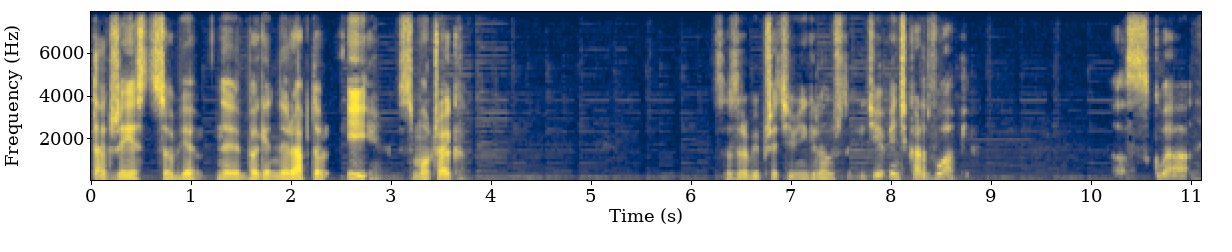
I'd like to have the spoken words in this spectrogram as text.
Także jest sobie y, bagienny raptor i smoczek. Co zrobi przeciwnik? Ile on już taki 9 kart w łapie. O, skubany.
